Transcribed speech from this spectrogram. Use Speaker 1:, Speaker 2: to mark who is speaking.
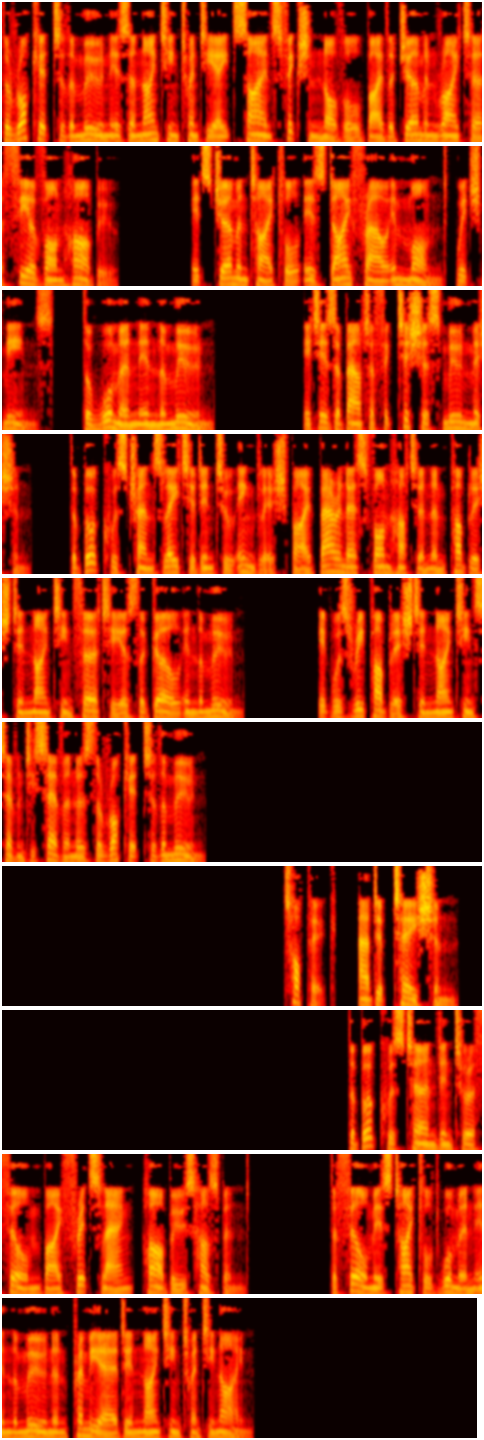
Speaker 1: The Rocket to the Moon is a 1928 science fiction novel by the German writer Thea von Harbou. Its German title is Die Frau im Mond, which means, The Woman in the Moon. It is about a fictitious moon mission. The book was translated into English by Baroness von Hutten and published in 1930 as The Girl in the Moon. It was republished in 1977 as The Rocket to the Moon. Topic: Adaptation. The book was turned into a film by Fritz Lang, Harbou's husband. The film is titled Woman in the Moon and premiered in 1929.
